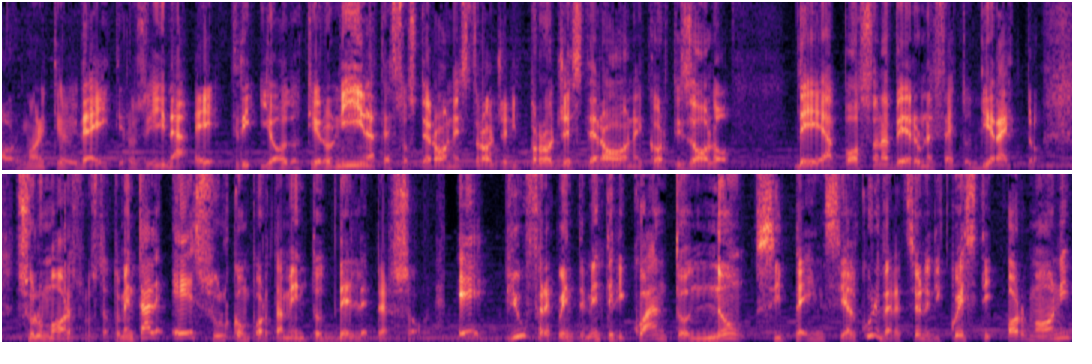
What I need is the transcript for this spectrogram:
ormoni tiroidei, tirosina e triiodotironina, testosterone, estrogeni, progesterone, cortisolo, DEA possono avere un effetto diretto sull'umore, sullo stato mentale e sul comportamento delle persone. E più frequentemente di quanto non si pensi, alcune variazioni di questi ormoni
